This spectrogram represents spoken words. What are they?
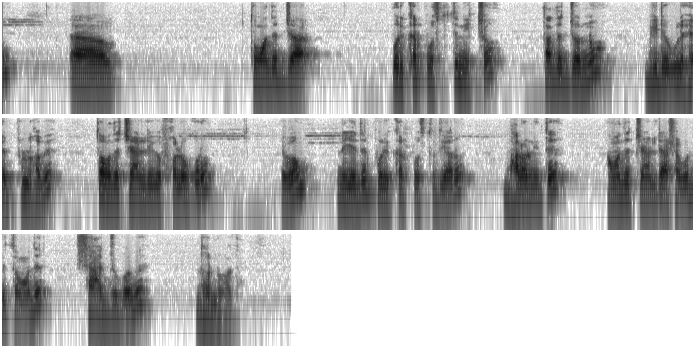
তোমাদের যা পরীক্ষার প্রস্তুতি নিচ্ছ, তাদের জন্য ভিডিওগুলো হেল্পফুল হবে। তো আমাদের চ্যানেলটিকে ফলো করো এবং নিজেদের পরীক্ষার প্রস্তুতি আরও ভালো নিতে আমাদের চ্যানেলটি আশা করি তোমাদের সাহায্য করবে। ধন্যবাদ।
